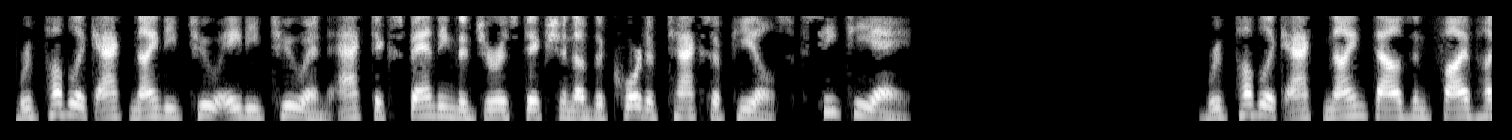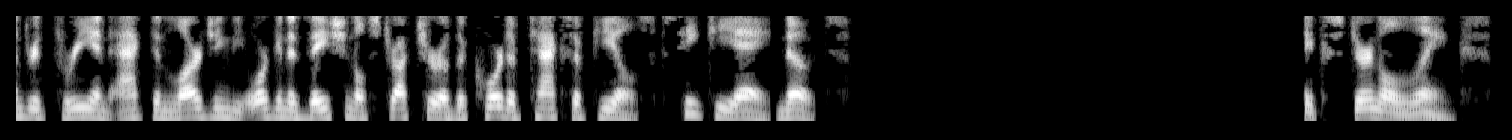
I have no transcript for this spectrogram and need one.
Republic Act 9282 and Act expanding the jurisdiction of the Court of Tax Appeals CTA Republic Act 9503 and Act enlarging the organizational structure of the Court of Tax Appeals CTA notes. External links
